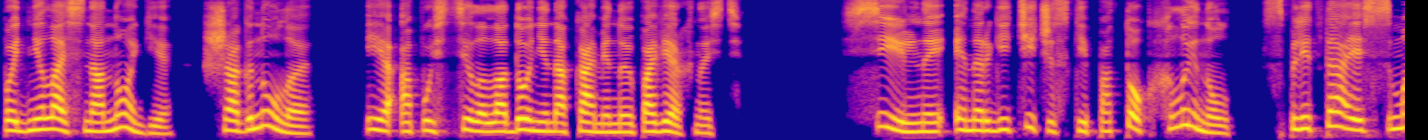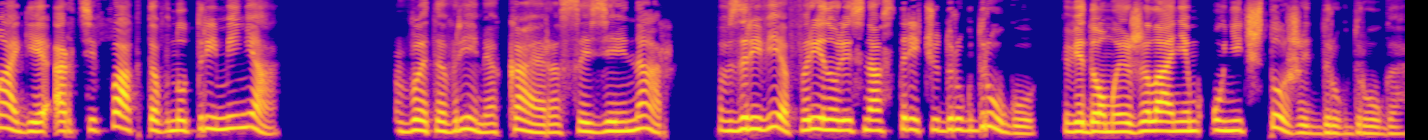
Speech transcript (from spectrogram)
поднялась на ноги, шагнула и опустила ладони на каменную поверхность. Сильный энергетический поток хлынул, сплетаясь с магией артефакта внутри меня. В это время Кайрос и Зейнар Взревев, ринулись навстречу друг другу, ведомые желанием уничтожить друг друга.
